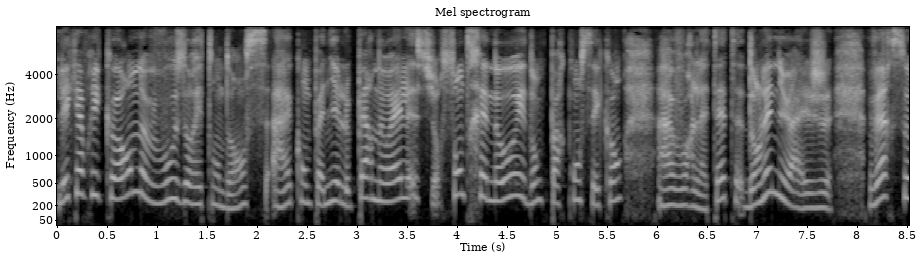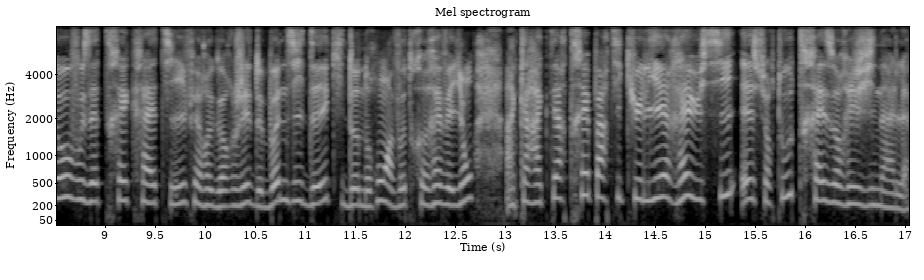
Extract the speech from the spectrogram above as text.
Les Capricornes, vous aurez tendance à accompagner le Père Noël sur son traîneau et donc par conséquent à avoir la tête dans les nuages. Verseau, vous êtes très créatif et regorgé de bonnes idées qui donneront à votre réveillon un caractère très particulier, réussi et surtout très original.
